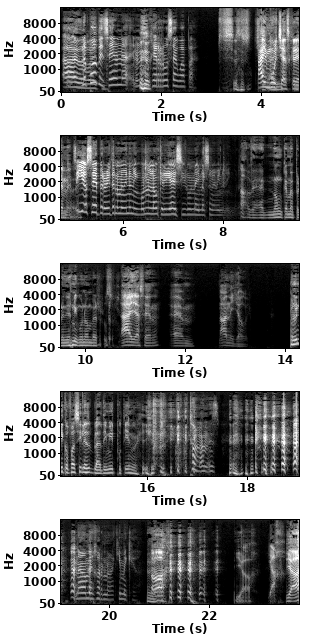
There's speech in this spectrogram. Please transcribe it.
Ay, no no puedo manches. pensar en una, en guapa. Hay muchas, créeme. Sí, yo sé, pero ahorita no me vino ninguna. No quería decir una y no se me vino ninguna. Ah, ok, Nunca me aprendió ningún hombre ruso. Ah, ya sé, ¿no? Em, no, ni yo, güey. El único fácil es Vladimir Putin, güey. No mames. No, mejor no. Aquí me quedo. Ah, Ya. Ya. ya.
